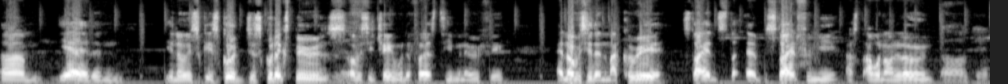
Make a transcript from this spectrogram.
Um, yeah, then you know it's it's good, just good experience. Yes. Obviously training with the first team and everything, and obviously then my career started st- uh, started for me. I, I went on loan. Oh, okay.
